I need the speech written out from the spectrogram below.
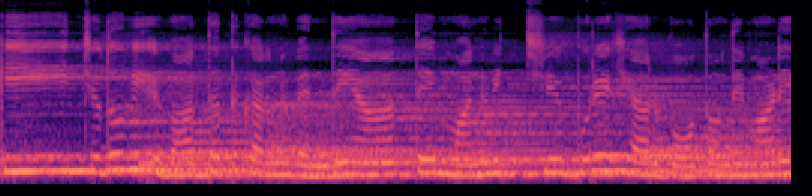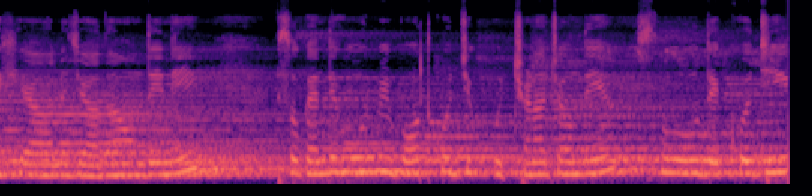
ਕਿ, ਜਦੋਂ ਵੀ ਇਬਾਦਤ ਕਰਨ ਬੈੰਦੇ ਆ ਤੇ ਮਨ ਵਿੱਚ ਬੁਰੇ ਖਿਆਲ ਬਹੁਤ ਆਉਂਦੇ, ਮਾੜੇ ਖਿਆਲ ਜ਼ਿਆਦਾ ਆਉਂਦੇ ਨੇ। ਸੋ ਕਹਿੰਦੇ ਹੋਰ ਵੀ ਬਹੁਤ ਕੁਝ ਪੁੱਛਣਾ ਚਾਹੁੰਦੇ ਆ ਸੋ ਦੇਖੋ ਜੀ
